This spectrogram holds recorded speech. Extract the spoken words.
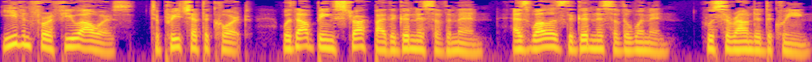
even for a few hours, to preach at the court, without being struck by the goodness of the men, as well as the goodness of the women, who surrounded the queen.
